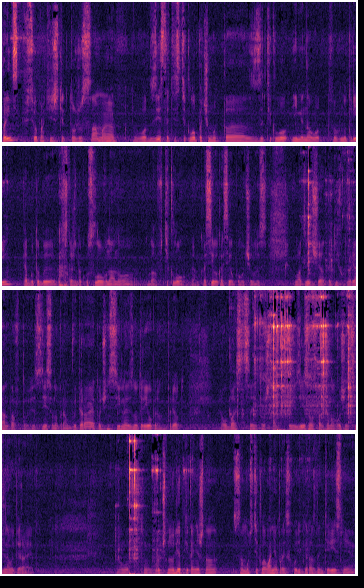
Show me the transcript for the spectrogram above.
Принципе, все практически то же самое. Вот здесь, кстати, стекло почему-то затекло именно вот внутри, как будто бы, скажем так, условно оно туда втекло, прям красиво-красиво получилось. В отличие от таких вот вариантов, то есть здесь оно прям выпирает очень сильно, изнутри его прям прет, колбасится, и то же самое, что и здесь нас также оно очень сильно выпирает. Вот. В ручной лепке, конечно, само стеклование происходит гораздо интереснее,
